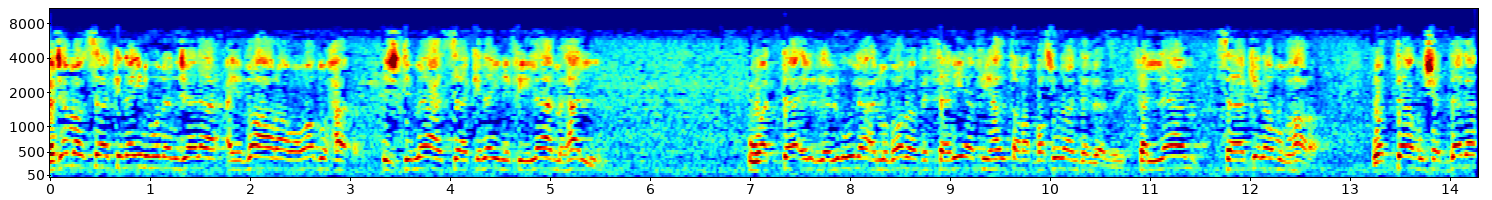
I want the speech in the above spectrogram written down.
وجمع الساكنين هنا انجلى أي ظهر ووضح اجتماع الساكنين في لام هل. والتاء الأولى المضغمة في الثانية في هل تربصون عند البذر فاللام ساكنة مظهرة والتاء مشددة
